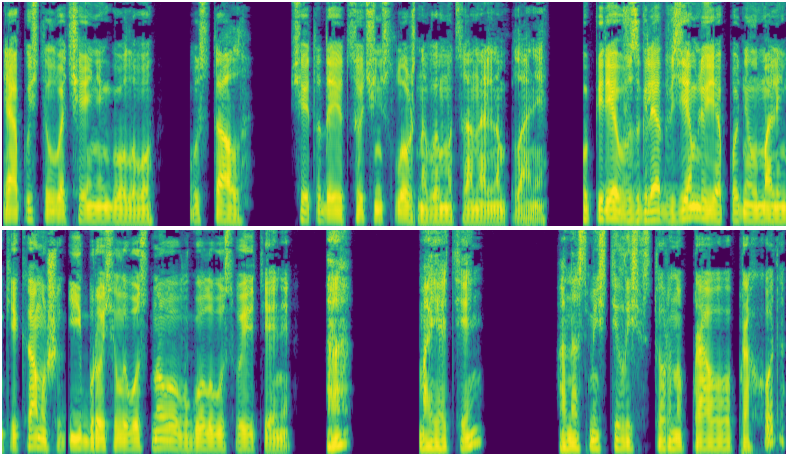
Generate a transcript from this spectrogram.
Я опустил в отчаянии голову. Устал. Все это дается очень сложно в эмоциональном плане. Уперев взгляд в землю, я поднял маленький камушек и бросил его снова в голову своей тени. «А? Моя тень? Она сместилась в сторону правого прохода?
